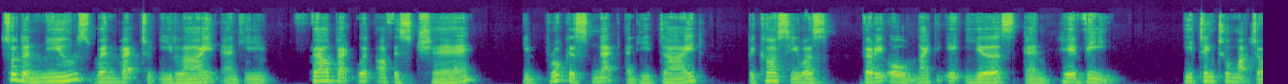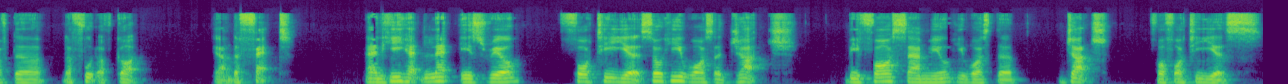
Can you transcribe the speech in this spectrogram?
So the news went back to Eli and he fell backward off his chair. He broke his neck and he died because he was very old, 98 years and heavy, eating too much of the, the food of God, yeah, the fat and he had led Israel 40 years. So he was a judge. Before Samuel, he was the judge for 40 years.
